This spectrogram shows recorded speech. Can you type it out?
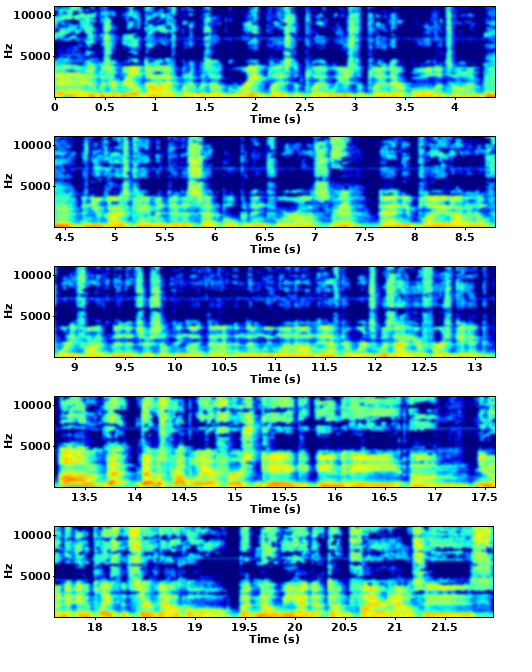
yeah It was a real dive, but it was a great place to play. We used to play there all the time. Mm-hmm. And you guys came and did a set opening for us. Right. And you played, I don't know, 45 minutes or something like that. And then we went on afterwards. Was that your first gig? Um, that that was probably our first gig in a um, you know in a, in a place that served alcohol. But no, we had done firehouses,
